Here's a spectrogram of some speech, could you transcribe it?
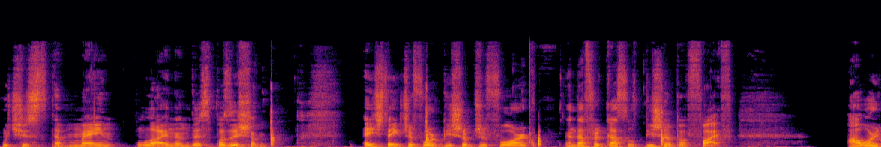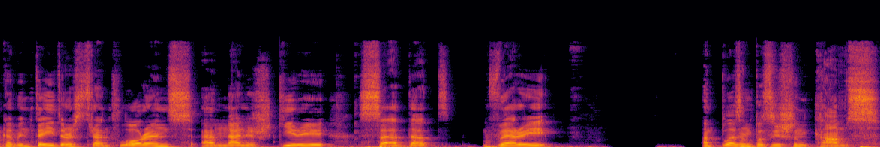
which is the main line in this position. h take g4, bishop g4, and after castle bishop f5. Our commentators Trent Lawrence and Anish Giri said that very unpleasant position comes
